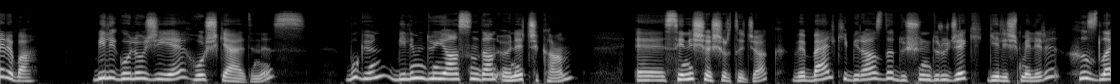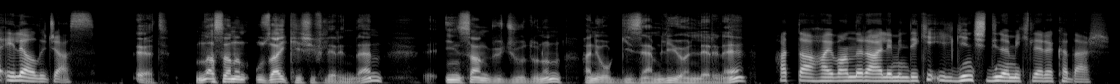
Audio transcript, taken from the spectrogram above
Merhaba, Biligoloji'ye hoş geldiniz. Bugün bilim dünyasından öne çıkan, eee, seni şaşırtacak ve belki biraz da düşündürecek gelişmeleri hızla ele alacağız. Evet, NASA'nın uzay keşiflerinden e, insan vücudunun hani o gizemli yönlerine, Hatta hayvanlar alemindeki ilginç dinamiklere kadar.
